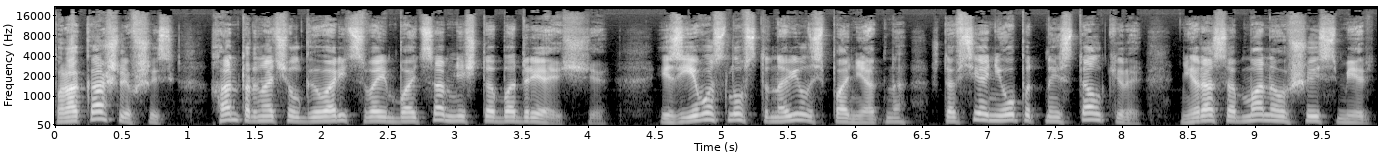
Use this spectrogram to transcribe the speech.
Прокашлявшись, Хантер начал говорить своим бойцам нечто ободряющее. Из его слов становилось понятно, что все они опытные сталкеры, не раз обманывавшие смерть,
